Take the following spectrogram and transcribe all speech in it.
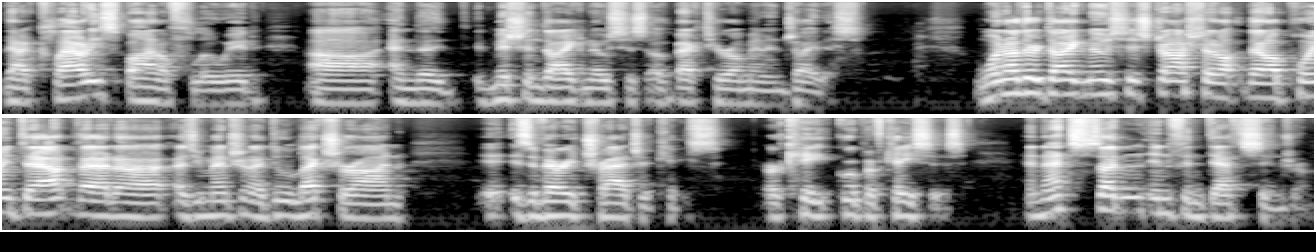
that cloudy spinal fluid, uh, and the admission diagnosis of bacterial meningitis. One other diagnosis, Josh, that I'll, that I'll point out that, uh, as you mentioned, I do lecture on, is a very tragic case or case, group of cases, and that's sudden infant death syndrome.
